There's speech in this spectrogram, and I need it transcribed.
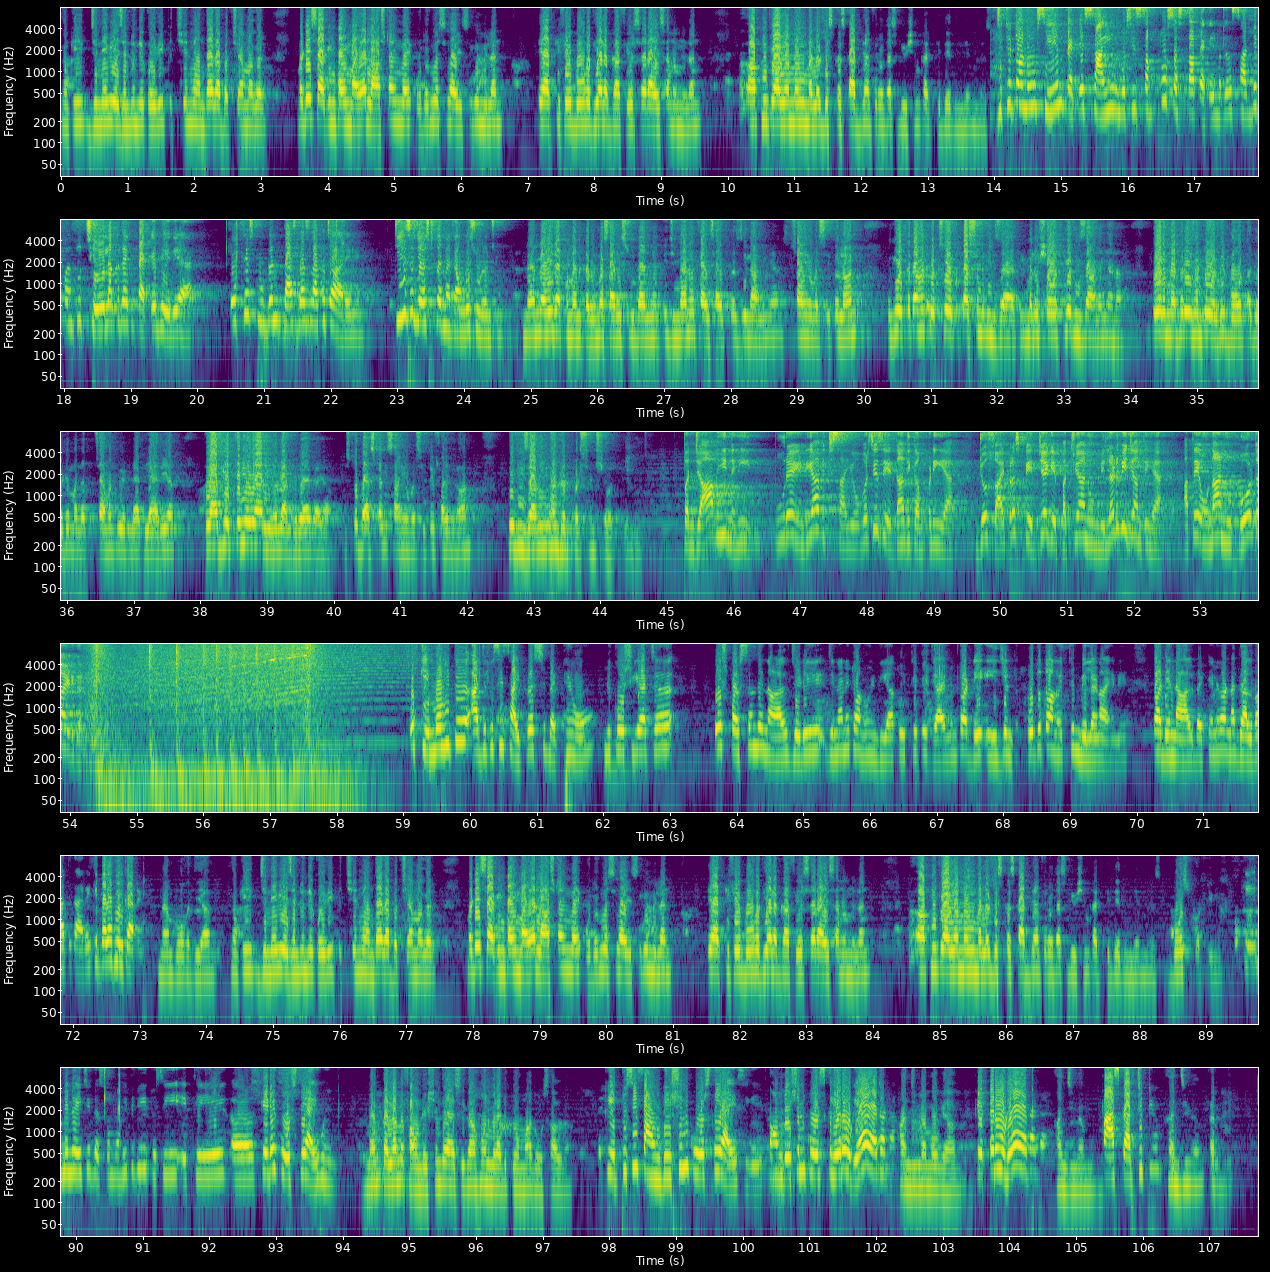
ਕਿਉਂਕਿ ਜਿੰਨੇ ਵੀ ਏਜੰਟ ਹੁੰਦੇ, ਕੋਈ ਵੀ ਪਿੱਛੇ ਨਹੀਂ ਆਂਦਾ ਹੈਗਾ ਬੱਚਿਆਂ ਮਗਰ। ਬਟ ਇਹ ਸੈਕਿੰਡ ਟਾਈਮ ਆਇਆ ਲਾਸਟ ਟਾਈਮ ਆਏ, ਉਦੋਂ ਵੀ ਅਸੀਂ ਆਏ ਸੀਗੇ ਮਿਲਣ। ਤੇ ਐਤਕੀ ਫਿਰ ਬਹੁਤ ਵਧੀਆ ਲੱਗਾ, ਫਿਰ ਸਰ ਆਏ ਸਾਨੂੰ ਮਿਲਣ। ਆਪਣੀ ਪ੍ਰੋਬਲਮ ਨਹੀਂ ਮਤਲਬ ਡਿਸਕਸ ਕਰਦੇ ਆ ਫਿਰ ਉਹਦਾ ਸੋਲੂਸ਼ਨ ਕਰਕੇ ਦੇ ਦਿੰਦੇ ਨੇ ਜਿੱਥੇ ਤੁਹਾਨੂੰ ਸੇਮ ਪੈਕੇਜ ਸਾਈ ਓਵਰਸੀਜ਼ ਸਭ ਤੋਂ ਸਸਤਾ ਪੈਕੇਜ ਮਤਲਬ 5.5 ਤੋਂ 6 ਲੱਖ ਦਾ ਇੱਕ ਪੈਕੇਜ ਦੇ ਰਿਹਾ ਹੈ, ਉੱਥੇ ਸਟੂਡੈਂਟ 10-10 ਲੱਖ ਚ ਆ ਰਹੇ ਨੇ। ਕੀ ਸੁਜੈਸਟ ਕਰਨਾ ਚਾਹੋਗੇ ਸਟੂਡੈਂਟਸ ਨੂੰ? ਮੈਂ ਮੈਂ ਹੀ ਰეკਮੈਂਡ ਕਰੂੰਗਾ ਸਾਰੇ ਸਟੂਡੈਂਟ ਨੂੰ ਕਿ ਜਿਨ੍ਹਾਂ ਨੇ ਫਾਈਲ ਸਾਈਪਰਸ ਦੀ ਲਾਣੀ ਹੈ ਸਾਈ ਓਵਰਸੀ ਤੋਂ ਲਾਣ ਕਿਉਂਕਿ ਇੱਕ ਤਾਂ ਹੁਣ 101% ਵੀਜ਼ਾ ਹੈ ਕਿ ਮਤਲਬ ਸ਼ੋਰਟੀ ਵੀਜ਼ਾ ਆਣਾ ਹੀ ਆਣਾ ਹੋਰ ਅਨਦਰ ਏਜੰਟ ਹੋਰ ਵੀ ਬਹੁਤ ਆ ਜਿਹੜੇ ਮਤਲਬ 7 ਤੋਂ 8 ਲੱਖ ਲੈ ਰਹੇ ਆ। ਲੱਗ ਇੱਥੇ ਵੀ 1000 ਯੂਰੋ ਲੱਗ ਰਿਹਾ ਹੈਗਾ ਆ। ਇਸ ਤੋਂ ਬੈਸਟ ਹੈ ਕਿ ਸਾਈ ਓਵਰਸੀ ਤੇ ਫਾਈਲ ਲਾਣ ਕੋਈ ਵੀਜ਼ਾ ਵੀ 100% ਸ਼ੋਰਟੀ ਮਿਲ ਜਾਏ ਪੰਜਾਬ ਹੀ ਨਹੀਂ ਪੂਰੇ ਇੰਡੀਆ ਵਿੱਚ ਸਾਈ ਓਵਰਸੀਜ਼ ਇਦਾਂ ਦੀ ਕੰਪਨੀ ਹੈ ਜੋ ਸਾਈਪਰਸ ਭੇਜੇ ਗਏ ਬੱਚਿਆਂ ਨੂੰ ਮਿਲਣ ਵੀ ਜਾਂਦੀ ਹੈ। ਅਤੇ ਉਹਨਾਂ ਨੂੰ ਹੋਰ ਗਾਈਡ ਕਰਦੀ ਹੈ। ਓਕੇ ਮੋਹਿਤ ਅੱਜ ਤੁਸੀਂ ਸਾਈਪ੍ਰਸ 'ਚ ਬੈਠੇ ਹੋ। ਨਿਕੋਸ਼ੀਆ 'ਚ ਉਸ ਪਰਸਨ ਦੇ ਨਾਲ ਜਿਹੜੇ ਜਿਨ੍ਹਾਂ ਨੇ ਤੁਹਾਨੂੰ ਇੰਡੀਆ ਤੋਂ ਇੱਥੇ ਭੇਜਿਆ ਹੈ ਮੈਨੂੰ ਤੁਹਾਡੇ ਏਜੰਟ ਖੁਦ ਤੁਹਾਨੂੰ ਇੱਥੇ ਮਿਲਣ ਆਏ ਨੇ। ਤੁਹਾਡੇ ਨਾਲ ਬੈਠੇ ਨੇ ਤੁਹਾਡੇ ਨਾਲ ਗੱਲਬਾਤ ਕਰ ਰਹੇ ਕਿੱਦਾਂ ਦਾ ਫੀਲ ਕਰ ਰਹੇ ਹੋ? ਮੈਮ ਬਹੁਤ ਵਧੀਆ। ਕਿਉਂਕਿ ਜਿੰਨੇ ਵੀ ਏਜੰਟ ਹੁੰਦੇ ਕੋਈ ਵੀ ਪਿੱਛੇ ਨਹੀਂ ਆਂਦਾ ਹੈਗਾ ਬੱਚਿਆਂ ਮਗਰ। ਬਟ ਇਹ ਸੈਕਿੰਡ ਟਾਈਮ ਆਇਆ ਲਾਸਟ ਟਾਈਮ ਆਏ ਉਦੋਂ ਵੀ ਅਸੀਂ ਆਏ ਸੀਗੇ ਮਿਲਣ। ਤੇ ਐਤਕੀ ਫਿਰ ਬਹੁਤ ਵਧੀਆ ਲੱਗਾ ਫਿਰ ਸਰ ਆਏ ਸਾਨੂੰ ਮਿਲਣ। ਆਪਣੀ ਪ੍ਰੋਬਲਮ ਨਹੀਂ ਮਤਲਬ ਡਿਸਕਸ ਕਰਦੇ ਆ ਫਿਰ ਉਹਦਾ ਸੋਲੂਸ਼ਨ ਕਰਕੇ ਦੇ ਦਿੰਦੇ ਨੇ ਬਹੁਤ ਸਪੋਰਟਿਵ ਓਕੇ ਮੈਨੂੰ ਇਹ ਚੀਜ਼ ਦੱਸੋ ਮੋਹਿਤ ਵੀ ਤੁਸੀਂ ਇੱਥੇ ਅਹ, ਕਿਹੜੇ ਕੋਰਸ ਤੇ ਆਏ ਹੋਏ ਹੋ? ਮੈਮ ਪਹਿਲਾਂ ਮੈਂ ਫਾਊਂਡੇਸ਼ਨ ਤੇ ਆਇਆ ਸੀਗਾ ਹੁਣ ਮੇਰਾ ਡਿਪਲੋਮਾ 2 ਸਾਲ ਦਾ। ਓਕੇ ਤੁਸੀਂ ਫਾਊਂਡੇਸ਼ਨ ਕੋਰਸ ਤੇ ਆਏ ਸੀਗੇ। ਫਾਊਂਡੇਸ਼ਨ ਕੋਰਸ ਕਲੀਅਰ ਹੋ ਗਿਆ ਹੈ ਤੁਹਾਡਾ? ਹਾਂਜੀ ਮੈਮ ਹੋ ਗਿਆ। ਪੇਪਰ ਹੋ ਗਿਆ ਹੈ ਤੁਹਾਡਾ? ਹਾਂਜੀ ਮੈਮ ਪਾਸ ਕਰ ਚੁੱਕੇ ਹੋ? ਹਾਂਜੀ ਮੈਮ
